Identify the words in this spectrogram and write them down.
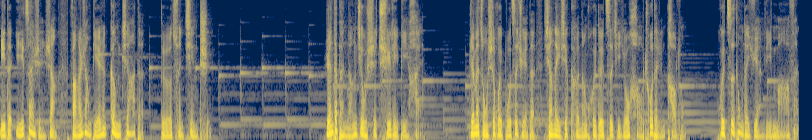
你的一再忍让，反而让别人更加的得寸进尺。人的本能就是趋利避害，人们总是会不自觉的向那些可能会对自己有好处的人靠拢，会自动的远离麻烦。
